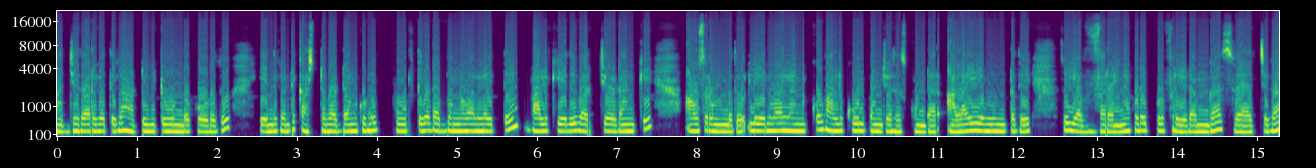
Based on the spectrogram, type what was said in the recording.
మధ్య తరగతిగా అటు ఇటు ఉండకూడదు. ఎందుకంటే కష్టపడడానికి పూర్తిగా డబ్బు ఉన్న వాళ్ళైతే వాళ్ళకి ఏది వర్క్ చేయడానికి అవసరం ఉండదు. లేని వాళ్ళు అనుకో వాళ్ళు కూలి పని చేసేసుకుంటారు. అలా ఏముంటది? సో ఎవరైనా కూడా ఇప్పుడు ఫ్రీడమ్గా స్వేచ్ఛగా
